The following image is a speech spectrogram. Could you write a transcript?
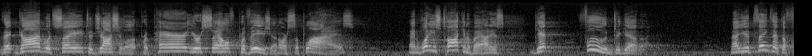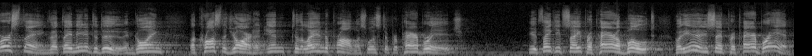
that God would say to Joshua, Prepare yourself provision or supplies. And what he's talking about is get food together. Now, you'd think that the first thing that they needed to do in going across the Jordan into the land of promise was to prepare a bridge. You'd think he'd say, Prepare a boat, but he said, Prepare bread.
